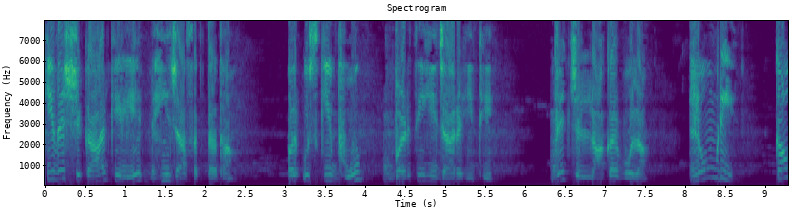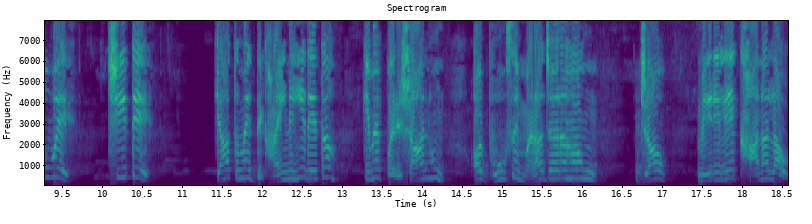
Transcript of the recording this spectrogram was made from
कि वे शिकार के लिए नहीं जा सकता था, पर उसकी भूख बढ़ती ही जा रही थी। वे चिल्लाकर बोला लोमड़ी कौवे, चीते, क्या तुम्हें दिखाई नहीं देता कि मैं परेशान हूँ? और भूख से मरा जा रहा हूँ। जाओ, मेरे लिए खाना लाओ।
